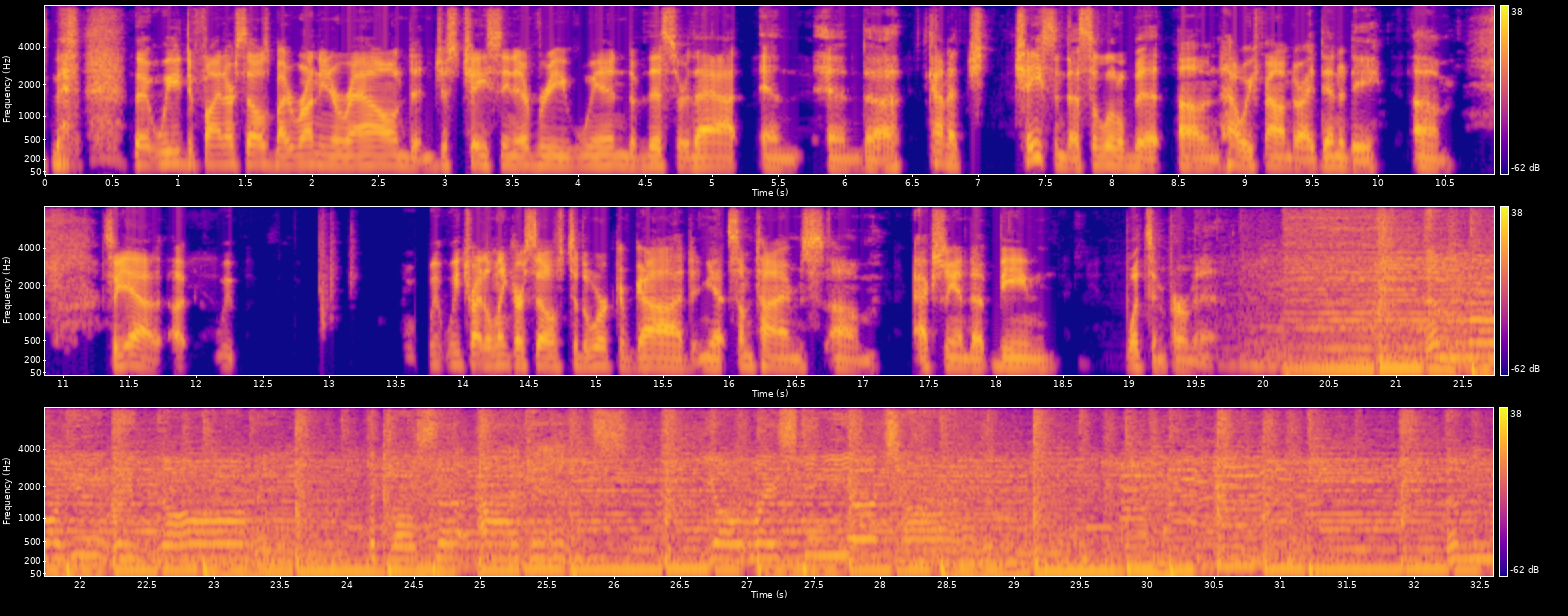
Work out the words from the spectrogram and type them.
that, that we define ourselves by running around and just chasing every wind of this or that, and and uh, kind of ch- chastened us a little bit on how we found our identity. Um, so yeah, uh, we, we, we try to link ourselves to the work of God, and yet sometimes um, actually end up being what's impermanent. The more you ignore me, the closer I get. You're wasting your time.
